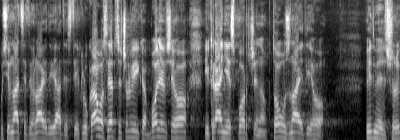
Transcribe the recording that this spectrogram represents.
у 17 главі 9 стих, лукаво серце чоловіка, более всього і крайне спорчено. Хто узнає його? Видимо, що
